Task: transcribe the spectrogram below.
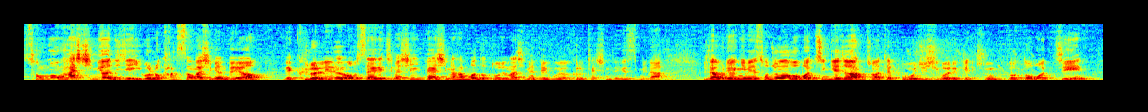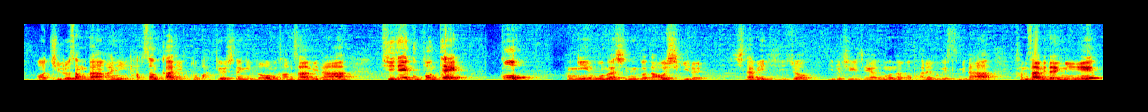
성공하시면 이제 이걸로 각성하시면 돼요. 네, 그럴 일은 없어야겠지만 실패하시면 한 번 더 도전하시면 되고요. 그렇게 하시면 되겠습니다. 일단 우리 형님의 소중하고 멋진 계정 저한테 보여주시고 이렇게 준또 멋진 어, 진로 상담 아니 합성까지 또 맡겨주시는 게 너무 감사합니다. TJ 쿠폰 때 꼭 형님 원하시는 거 나오시기를 시다베이시죠? 이루시길 제가 응원하고 바라보겠습니다. 감사합니다 형님.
